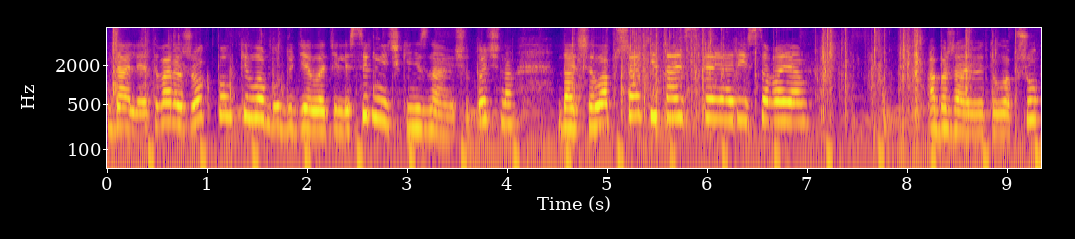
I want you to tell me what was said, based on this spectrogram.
Далее творожок полкило, буду делать или сырнички, не знаю еще точно. Дальше лапша китайская рисовая. Обожаю эту лапшу.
